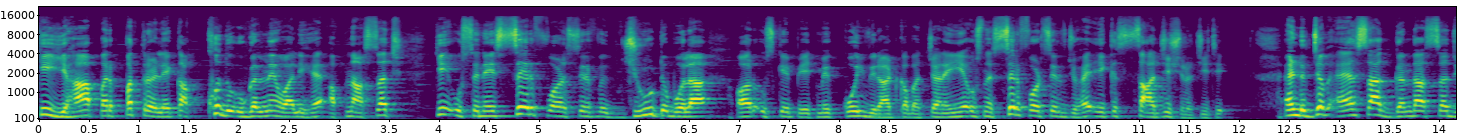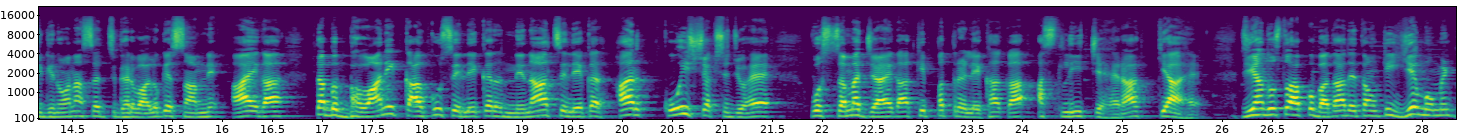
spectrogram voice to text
कि यहाँ पर पत्र लेखा खुद उगलने वाली है अपना सच कि उसने सिर्फ़ और सिर्फ़ झूठ बोला और उसके पेट में कोई विराट का बच्चा नहीं है, उसने सिर्फ़ और सिर्फ़ जो है एक साजिश रची थी। एंड जब ऐसा गंदा सच घिनौना सच घर वालों के सामने आएगा तब भवानी काकू से लेकर निनाद से लेकर हर कोई शख्स जो है वो समझ जाएगा कि पत्र लेखा का असली चेहरा क्या है। जी हाँ दोस्तों आपको बता देता हूँ कि ये मोमेंट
